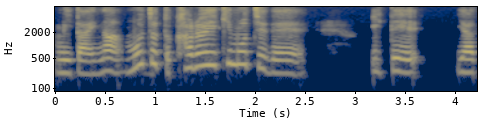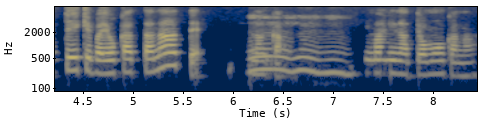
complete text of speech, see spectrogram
うみたいなもうちょっと軽い気持ちでいてやっていけばよかったなってなんかうんうんうん。今になって思うかな。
